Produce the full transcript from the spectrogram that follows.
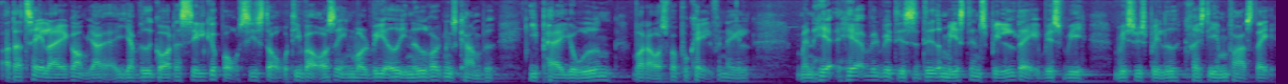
Og der taler jeg ikke om, jeg, jeg ved godt, at Silkeborg sidste år, de var også involveret i nedrykningskampet i perioden, hvor der også var pokalfinale. Men her, her vil vi decideret miste en spilledag, hvis vi, hvis vi spillede Kristi Himmelfartsdag.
